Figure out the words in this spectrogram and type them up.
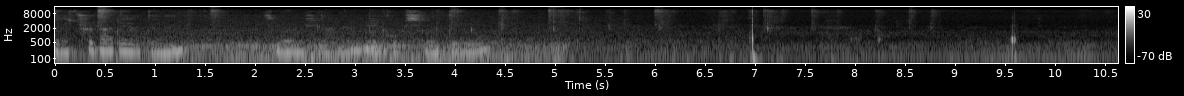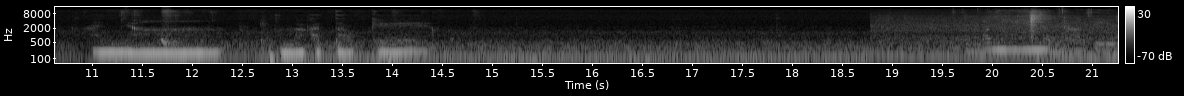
이제 출발해야 되는 지금 시간은 7시인데요 안녕 엄마 갔다 올게 굿모닝 안녕하세요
